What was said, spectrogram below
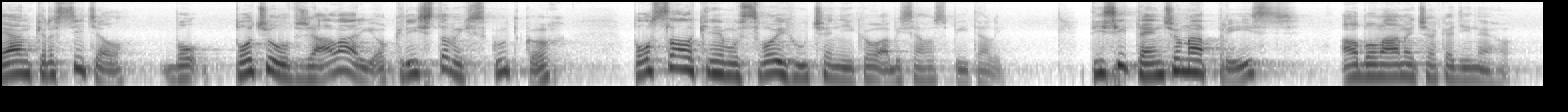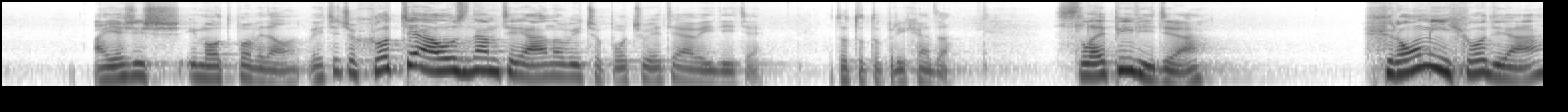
Ján Krstiteľ, bol, počul v žalári o Kristových skutkoch, poslal k nemu svojich učeníkov, aby sa ho spýtali. Ty si ten, čo má prísť, alebo máme čakať iného? A Ježiš im odpovedal, viete čo, chodte a oznámte Jánovi, čo počujete a vidíte. A toto to prichádza. Slepí vidia, chromí chodia,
